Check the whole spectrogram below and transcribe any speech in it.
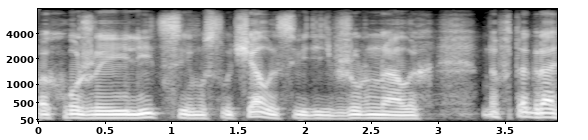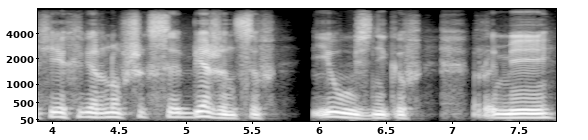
Похожие лица ему случалось видеть в журналах, на фотографиях вернувшихся беженцев и узников. Рами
